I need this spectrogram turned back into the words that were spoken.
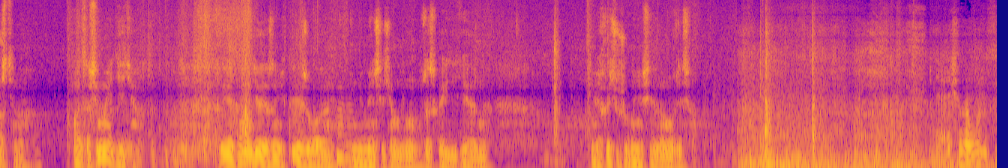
истина. Но Это все мои дети. Я командир, я за них переживаю. Не меньше, чем ну, за своих детей родных. Я хочу, чтобы они все вернулись. Я еще на улице.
